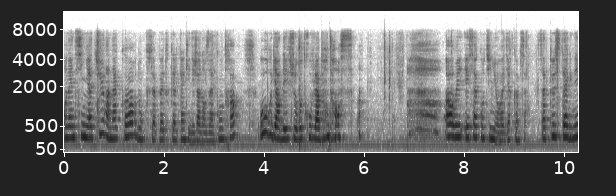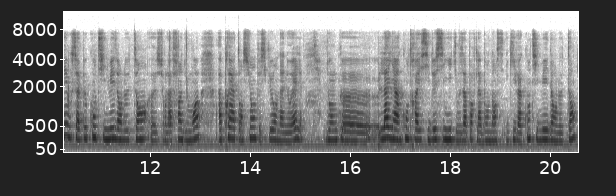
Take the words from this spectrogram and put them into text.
On a une signature, un accord, donc ça peut être quelqu'un qui est déjà dans un contrat. Oh, regardez, je retrouve l'abondance. ah oui, et ça continue, on va dire comme ça. Ça peut stagner ou ça peut continuer dans le temps euh, sur la fin du mois. Après, attention, parce qu'on a Noël. Donc euh, là, il y a un contrat ici de signer qui vous apporte l'abondance et qui va continuer dans le temps.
